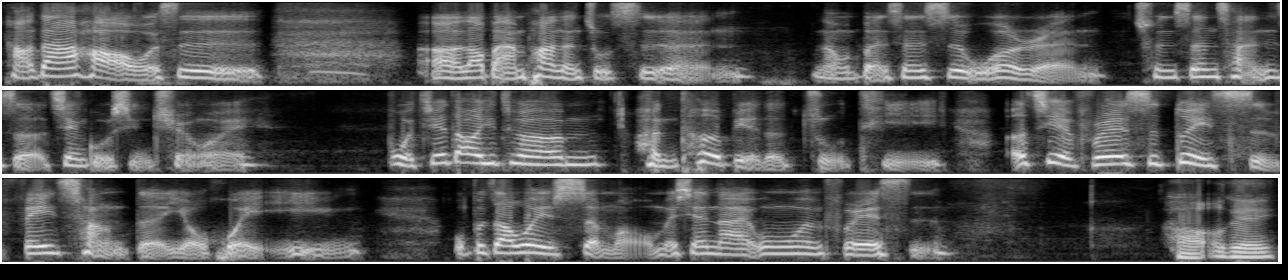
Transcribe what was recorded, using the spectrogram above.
好，大家好，我是。呃，老板胖的主持人，那我本身是五二人纯生产者，建股型权威。我接到一个很特别的主题，而且弗雷斯对此非常的有回应。我不知道为什么，我们先来问问弗雷斯。好，OK，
